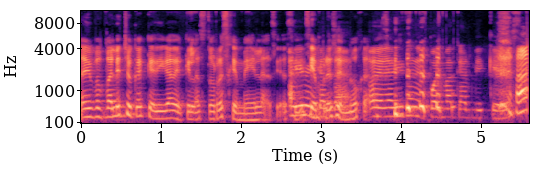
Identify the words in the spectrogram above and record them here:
A mi papá le choca que diga de que las torres gemelas y así, siempre se enoja. A ver, hay una de Paul McCartney que es Ah,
